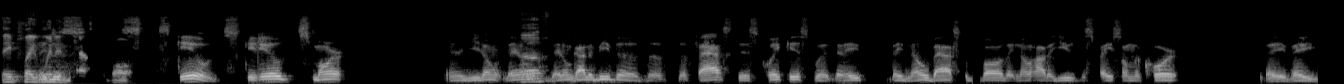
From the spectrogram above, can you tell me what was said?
they play winning basketball. Skilled, skilled, smart, and you don't. They don't. Uh, they don't got to be the the the fastest, quickest, but they they know basketball. They know how to use the space on the court. They they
